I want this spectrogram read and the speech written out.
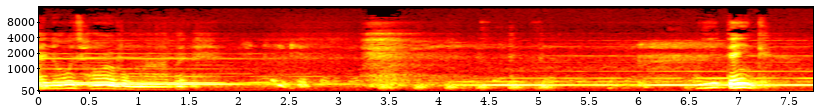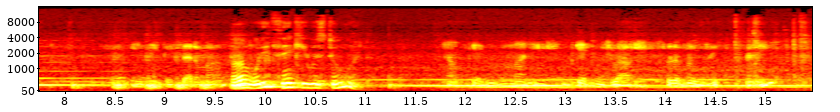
I know it's horrible, Ma, but what do you think? You? Huh? What do you think he was doing? For the movie?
